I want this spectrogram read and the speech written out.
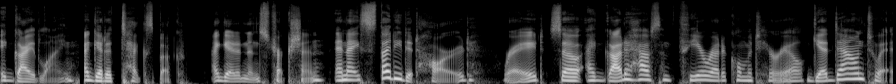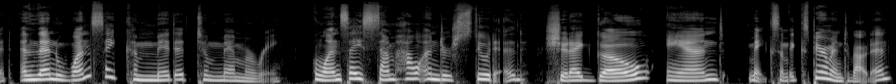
a guideline, I get a textbook, I get an instruction, and I studied it hard right? So I got to have some theoretical material, get down to it. And then once I committed to memory, once I somehow understood it, should I go and make some experiment about it,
